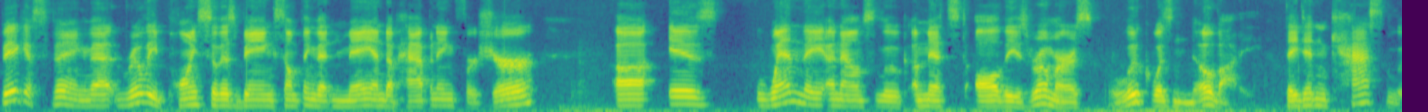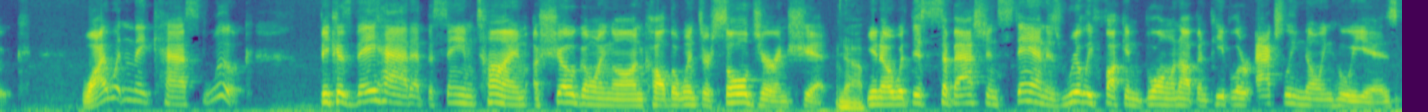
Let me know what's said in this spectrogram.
biggest thing that really points to this being something that may end up happening for sure uh, is when they announced Luke amidst all these rumors. Luke was nobody. They didn't cast Luke. Why wouldn't they cast Luke? Because they had at the same time a show going on called The Winter Soldier and shit. Yeah. You know, with this Sebastian Stan is really fucking blowing up and people are actually knowing who he is.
